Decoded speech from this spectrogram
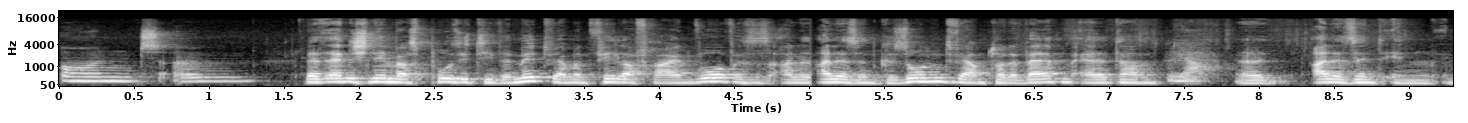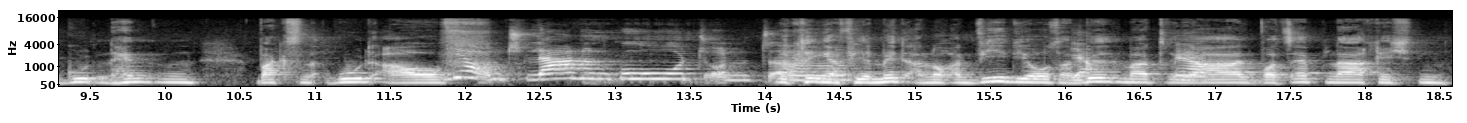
Und ähm Letztendlich nehmen wir das Positive mit. Wir haben einen fehlerfreien Wurf. Es ist alle, alle sind gesund. Wir haben tolle Welpeneltern. Ja. Äh, alle sind in guten Händen wachsen gut auf. Ja, und lernen gut. Und, Wir kriegen ja äh, viel mit, an, noch an Videos, an ja, Bildmaterial, ja. WhatsApp-Nachrichten.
